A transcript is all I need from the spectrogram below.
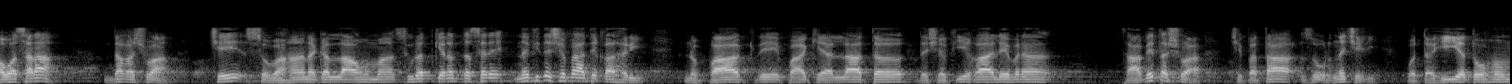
او سره دغه شوا چې سبحانك اللهم صورت کې رد سره نفي د شفاعت قهري نو پاک دې پاک الله ته د شفیع غالب نه ثابت شوا چې پتا زور نه چلی وتهیتهم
